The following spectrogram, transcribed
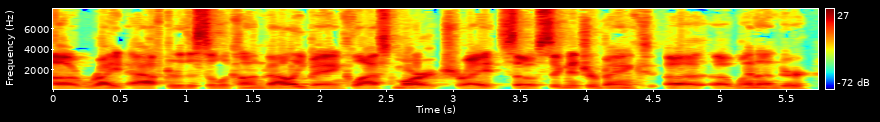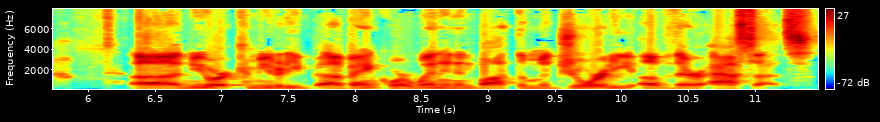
uh, right after the Silicon Valley Bank last March. Right, so Signature Bank uh, uh, went under. Uh, New York Community Bancorp went in and bought the majority of their assets.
